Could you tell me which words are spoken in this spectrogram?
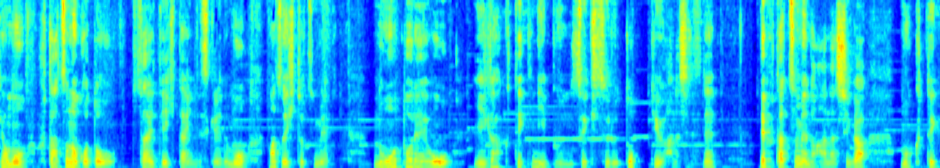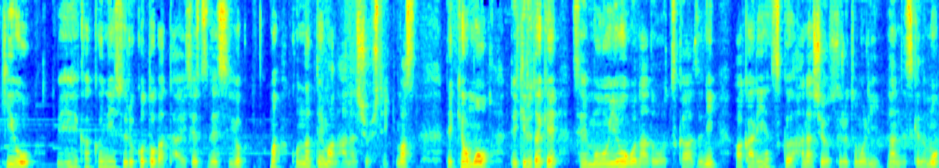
今日も2つのことを伝えていきたいんですけれども、まず1つ目、脳トレを医学的に分析するとっていう話ですね。で、2つ目の話が、目的を明確にすることが大切ですよまあ、こんなテーマの話をしていきます。で今日もできるだけ専門用語などを使わずに分かりやすく話をするつもりなんですけども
